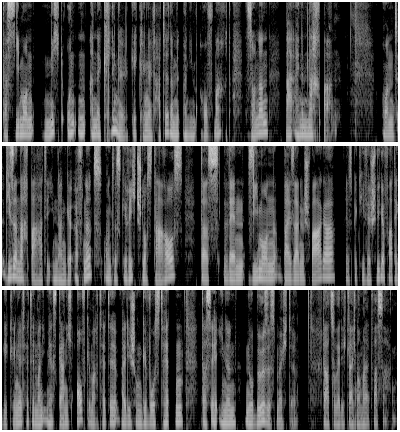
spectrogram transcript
dass Simon nicht unten an der Klingel geklingelt hatte, damit man ihm aufmacht, sondern bei einem Nachbarn. Und dieser Nachbar hatte ihm dann geöffnet und das Gericht schloss daraus, dass wenn Simon bei seinem Schwager respektive Schwiegervater geklingelt hätte, man ihm erst gar nicht aufgemacht hätte, weil die schon gewusst hätten, dass er ihnen nur Böses möchte. Dazu werde ich gleich nochmal etwas sagen.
